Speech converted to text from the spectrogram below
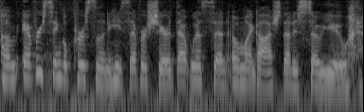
Um, every single person that he's ever shared that with said, "Oh my gosh, that is so you."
